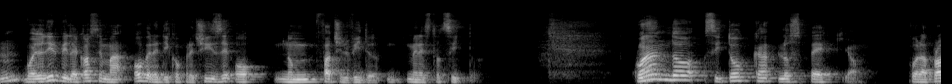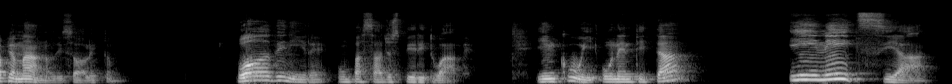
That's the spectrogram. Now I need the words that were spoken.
Mm? Voglio dirvi le cose, ma o ve le dico precise o non faccio il video, me ne sto zitto. Quando si tocca lo specchio con la propria mano di solito, può avvenire un passaggio spirituale in cui un'entità inizia,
